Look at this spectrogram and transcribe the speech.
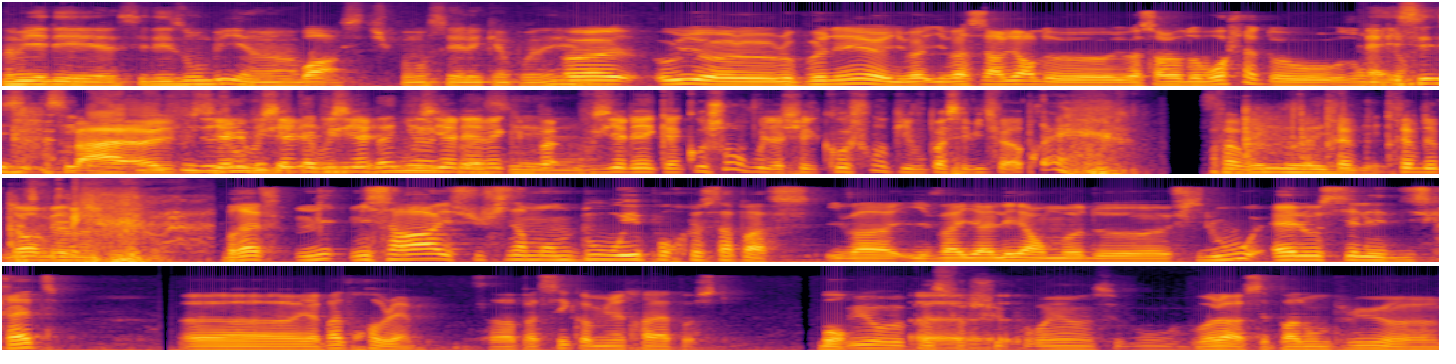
Non, mais il y a des, c'est des zombies, hein. Bah. Si tu commences à y aller avec un poney. Euh, oui, euh, le poney, il va, il va servir de, il va servir de brochette aux, zombies. Eh, c'est- c'est- c'est Bah, euh, films vous y allez, zombies vous y quand allez, t'as vous y une allez, bagnole, vous y allez quoi, avec, c'est- bah, vous y allez avec un cochon, vous lâchez le cochon et puis vous passez vite fait après. Enfin, bon, trêve, trêve de Non, mais- Bref, Mi- Misara est suffisamment doué pour que ça passe. Il va, il va y aller en mode euh, filou. Elle aussi, elle est discrète. Euh, y a pas de problème. Ça va passer comme une lettre à la poste. Bon, Oui, on va pas se euh, faire chier pour rien, c'est bon. voilà, c'est pas non plus. euh,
